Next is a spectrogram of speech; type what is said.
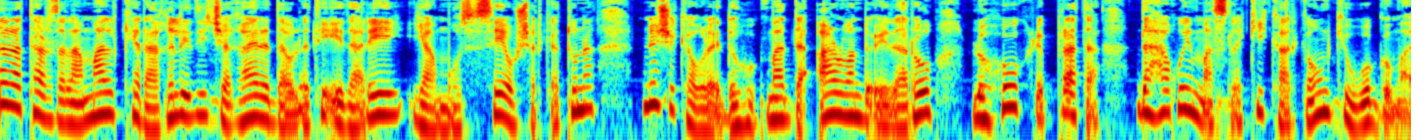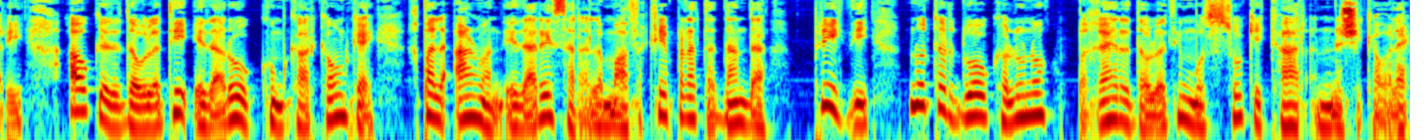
دغه طرز العمل کې راغلي دي چې غیر دولتي ادارې یا موسسې او شرکتونه نشي کولای د حکومت د اړوند ادارو له هوکړې پرته د هغوی مسلکي کارکونکو وګماري او که د دولتي ادارو کوم کارکونکو خپل اړوند ادارې سره له موافقې پرته دنده پریږدي نو تر دوو کلونو په غیر دولتي موسسو کې کار نشي کولای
